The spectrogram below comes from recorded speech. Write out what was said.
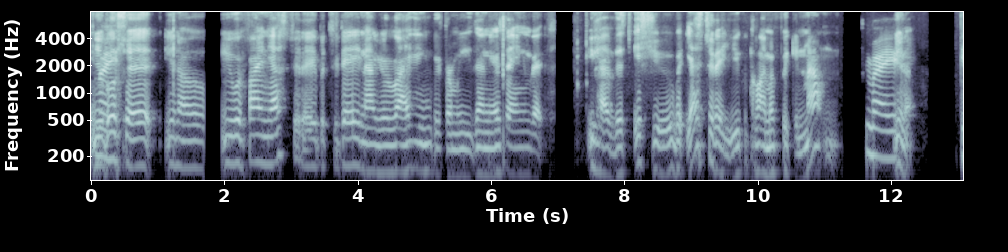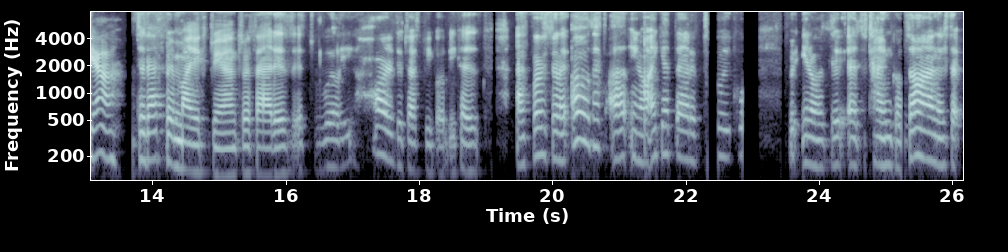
You right. bullshit, you know, you were fine yesterday, but today now you're lying for some reason. You're saying that you have this issue, but yesterday you could climb a freaking mountain. Right. You know. Yeah. So that's been my experience with that is it's really hard to trust people because at first they're like, oh, that's, uh, you know, I get that. It's really cool but you know, as the, as time goes on, they start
